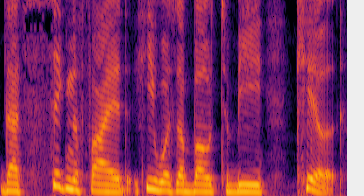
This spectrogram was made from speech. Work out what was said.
that signified he was about to be killed.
